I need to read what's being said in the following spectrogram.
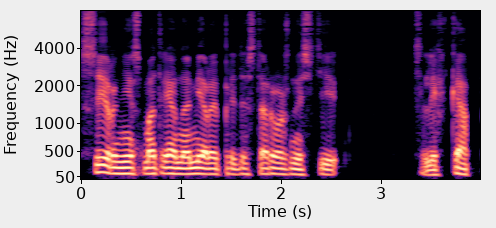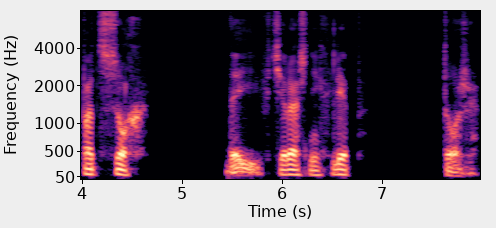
Сыр, несмотря на меры предосторожности, слегка подсох. Да и вчерашний хлеб тоже.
